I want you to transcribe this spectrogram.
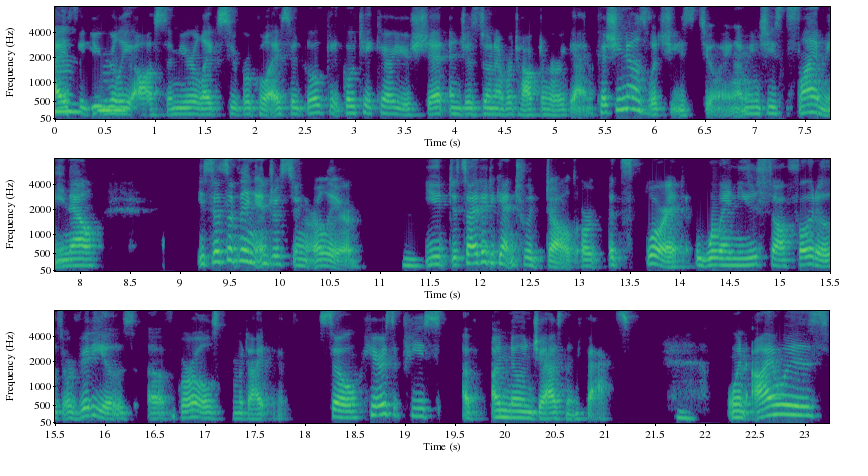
I said, you're Mhm. really awesome. You're like super cool. I said, go get, go take care of your shit and just don't ever talk to her again. Cause she knows what she's doing. I mean, she's slimy. Now, you said something interesting earlier. Hmm. You decided to get into adult or explore it when you saw photos or videos of girls from a diet. So here's a piece of unknown Jasmine facts. Hmm. When I was,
